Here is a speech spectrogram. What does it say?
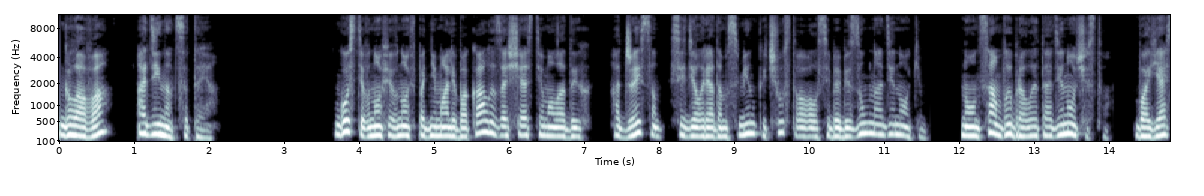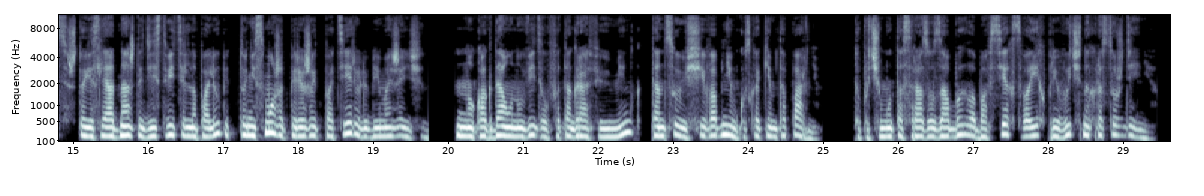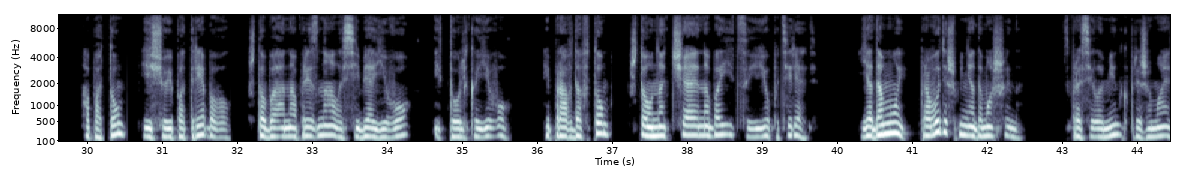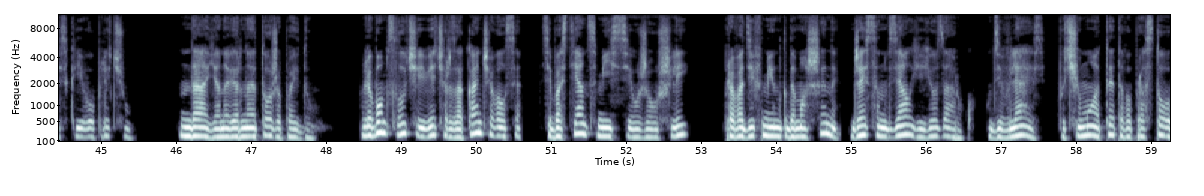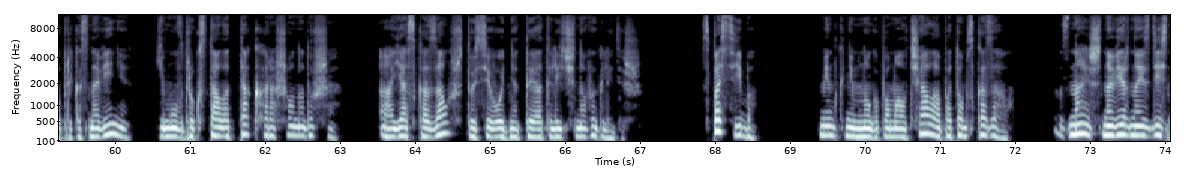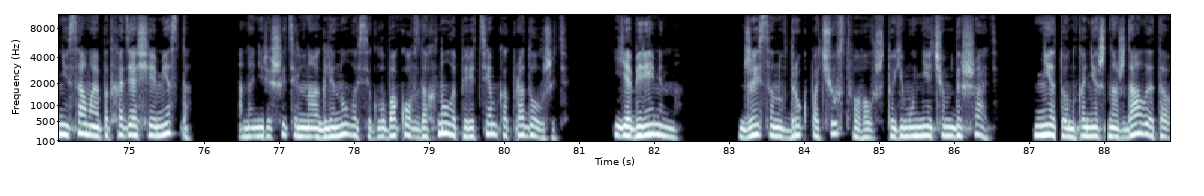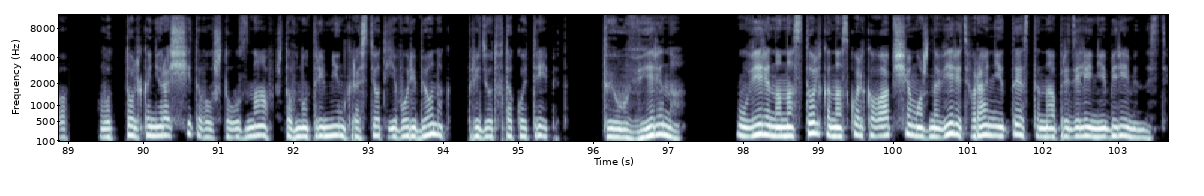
Глава одиннадцатая Гости вновь и вновь поднимали бокалы за счастье молодых, а Джейсон сидел рядом с Минк и чувствовал себя безумно одиноким. Но он сам выбрал это одиночество, боясь, что если однажды действительно полюбит, то не сможет пережить потерю любимой женщины. Но когда он увидел фотографию Минк, танцующей в обнимку с каким-то парнем, то почему-то сразу забыл обо всех своих привычных рассуждениях а потом еще и потребовал, чтобы она признала себя его и только его. И правда в том, что он отчаянно боится ее потерять. «Я домой. Проводишь меня до машины?» — спросила Минк, прижимаясь к его плечу. «Да, я, наверное, тоже пойду». В любом случае вечер заканчивался, Себастьян с Мисси уже ушли. Проводив Минк до машины, Джейсон взял ее за руку, удивляясь, Почему от этого простого прикосновения ему вдруг стало так хорошо на душе? А я сказал, что сегодня ты отлично выглядишь. Спасибо. Минк немного помолчала, а потом сказала. Знаешь, наверное, здесь не самое подходящее место. Она нерешительно оглянулась и глубоко вздохнула перед тем, как продолжить. Я беременна. Джейсон вдруг почувствовал, что ему нечем дышать. Нет, он, конечно, ждал этого, вот только не рассчитывал, что, узнав, что внутри Минк растет его ребенок, придет в такой трепет. «Ты уверена?» Уверена настолько, насколько вообще можно верить в ранние тесты на определение беременности.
